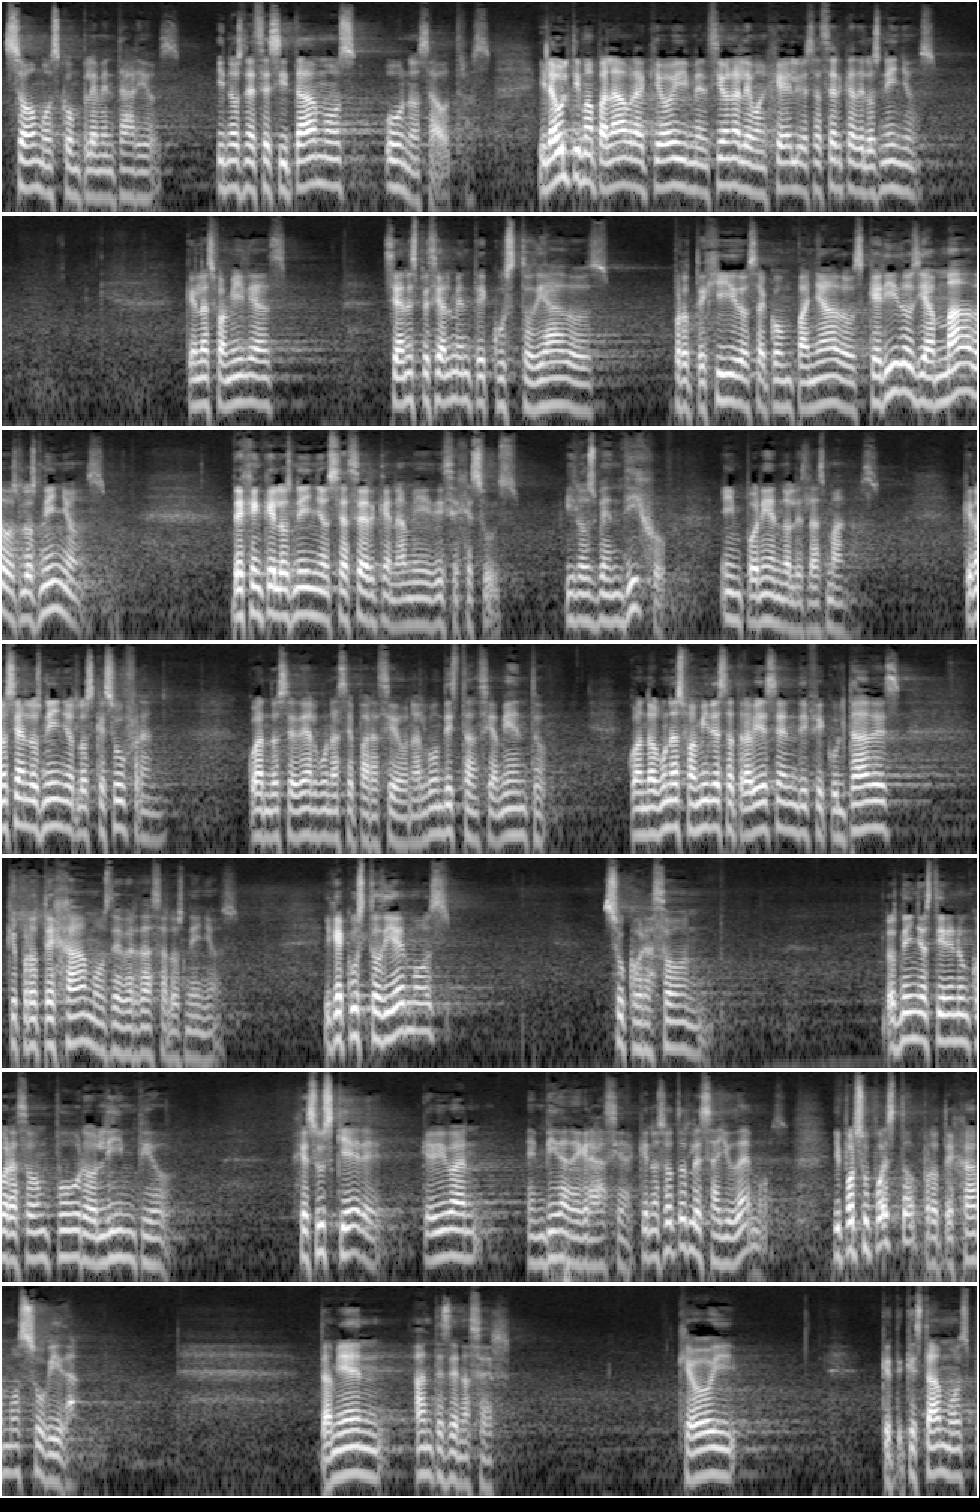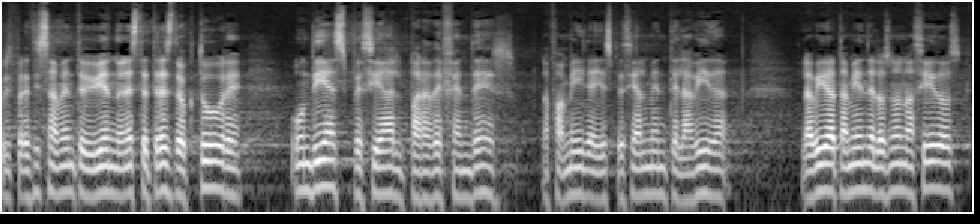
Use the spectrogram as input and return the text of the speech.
Somos complementarios y nos necesitamos unos a otros. Y la última palabra que hoy menciona el Evangelio es acerca de los niños. Que en las familias sean especialmente custodiados protegidos, acompañados, queridos y amados los niños. Dejen que los niños se acerquen a mí, dice Jesús, y los bendijo imponiéndoles las manos. que no sean los niños los que sufran cuando se dé alguna separación, algún distanciamiento, cuando algunas familias atraviesen dificultades, que protejamos de verdad a los niños y que custodiemos su corazón. Los niños tienen un corazón puro, limpio. Jesús quiere que vivan en vida de gracia, que nosotros les ayudemos y por supuesto protejamos su vida. También antes de nacer, que hoy que, estamos precisamente viviendo en este 3 de octubre, un día especial para defender la familia y especialmente la vida, la vida también de los no nacidos,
